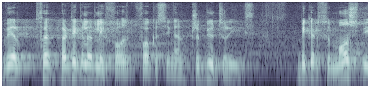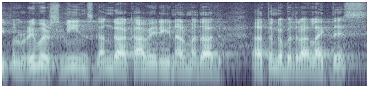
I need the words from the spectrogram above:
We are particularly fo focusing on tributaries because for most people, rivers means Ganga, Kaveri, Narmada, uh, Tungabhadra like this.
